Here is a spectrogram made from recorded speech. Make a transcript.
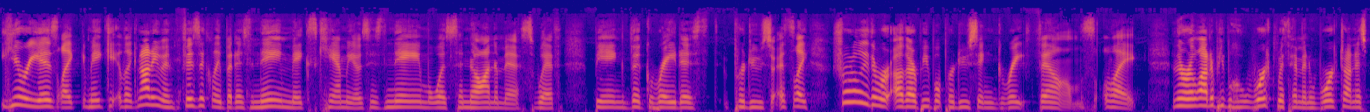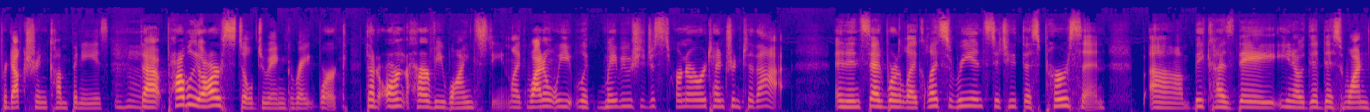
here he is like making like not even physically but his name makes cameos his name was synonymous with being the greatest producer it's like surely there were other people producing great films like and there were a lot of people who worked with him and worked on his production companies Mhm. that probably are still doing great work that aren't Harvey Weinstein. Like, why don't we, like, maybe we should just turn our attention to that. And instead, we're like, let's reinstitute this person um, because they, you know, did this one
